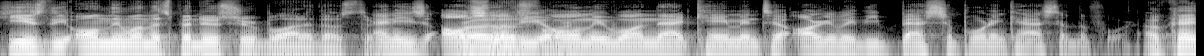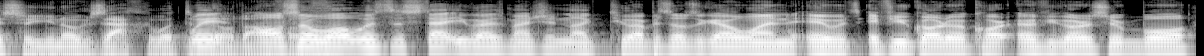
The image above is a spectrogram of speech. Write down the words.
He is the only one that's been to a Super Bowl out of those three. and he's also the four. only one that came into arguably the best supporting cast of the four. Okay, so you know exactly what to Wait. build off Also, of. what was the stat you guys mentioned like two episodes ago when it was if you go to a court, if you go to Super Bowl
